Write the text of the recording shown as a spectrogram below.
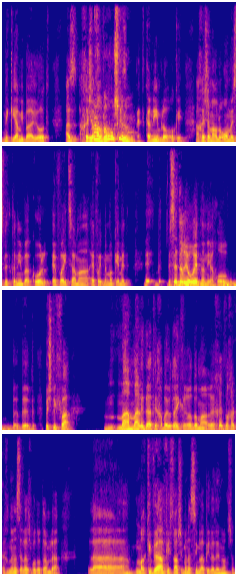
נקייה מבעיות, אז אחרי לא, שאמרנו עומס ותקנים, לא, אוקיי, אחרי שאמרנו עומס ותקנים והכל, איפה היית שמה, איפה היית ממקמת, אה, בסדר יורד נניח, או בשליפה, מה, מה לדעתך הבעיות העיקריות במערכת, ואחר כך ננסה להשוות אותם למרכיבי ההפיכה שמנסים להפיל עלינו עכשיו.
